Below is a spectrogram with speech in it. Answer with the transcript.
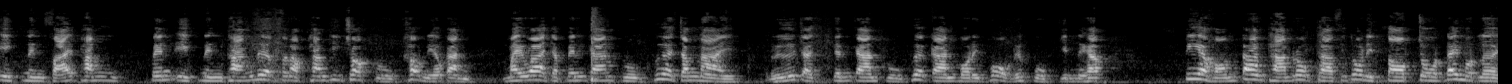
อีกหนึ่งสายพันธุ์ เป็นอีกหนึ่งทางเลือกสำหรับท่านที่ชอบปลูกข้าวเหนียวกัน ไม่ว่าจะเป็นการปลูกเพื่อจำหน่าย หรือจะเป็นการปลูกเพื่อการบริโภคหรือปลูกกินนะครับเตี้ยหอมต้านทานโรคทราซิโตนี่ตอบโจทย์ได้หมดเลย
